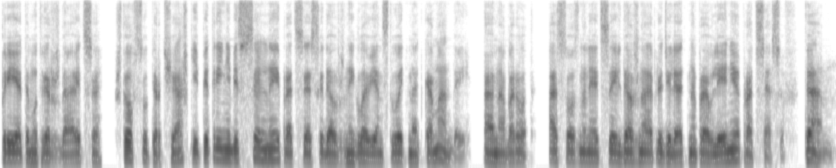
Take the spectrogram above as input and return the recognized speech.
При этом утверждается, что в суперчашке Петри не бесцельные процессы должны главенствовать над командой, а наоборот, осознанная цель должна определять направление процессов. Там,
